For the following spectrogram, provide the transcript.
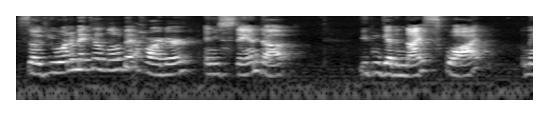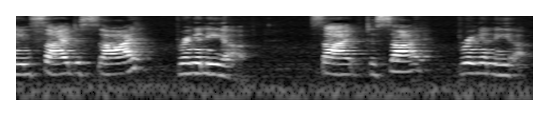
So if you wanna make it a little bit harder and you stand up, you can get a nice squat, lean side to side, bring a knee up. Side to side, bring a knee up.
